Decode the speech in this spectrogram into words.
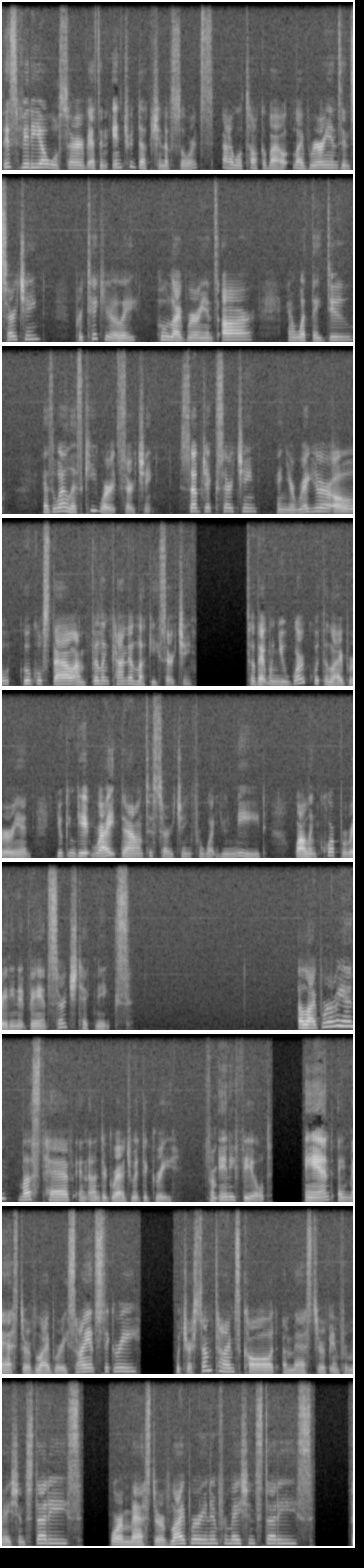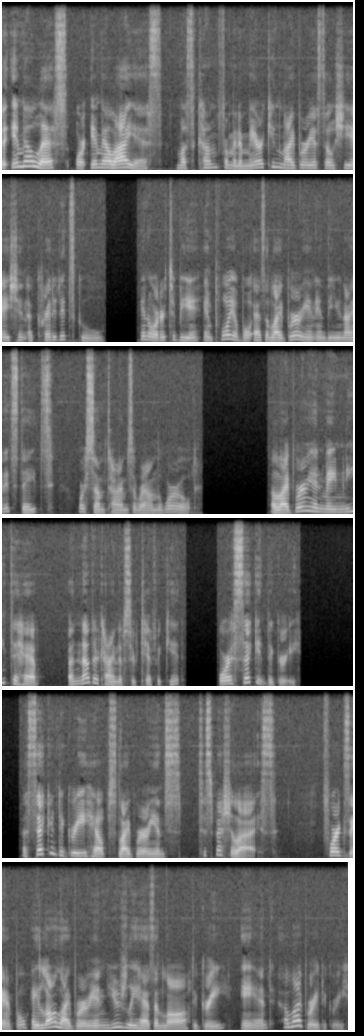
This video will serve as an introduction of sorts. I will talk about librarians and searching, particularly who librarians are and what they do, as well as keyword searching, subject searching, and your regular old Google style I'm feeling kinda lucky searching. So that when you work with a librarian, you can get right down to searching for what you need while incorporating advanced search techniques. A librarian must have an undergraduate degree from any field and a Master of Library Science degree, which are sometimes called a Master of Information Studies or a Master of Library and Information Studies. The MLS or MLIS must come from an American Library Association accredited school in order to be employable as a librarian in the United States or sometimes around the world. A librarian may need to have another kind of certificate or a second degree. A second degree helps librarians to specialize. For example, a law librarian usually has a law degree and a library degree.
